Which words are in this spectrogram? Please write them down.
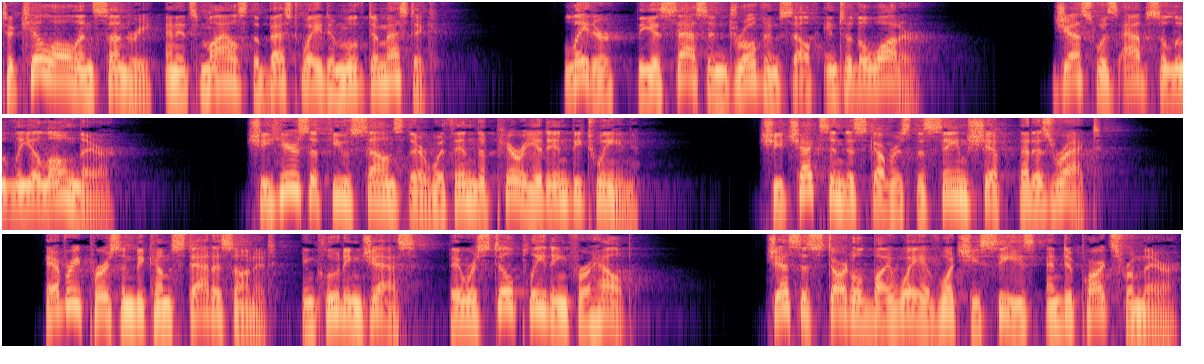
To kill all and sundry, and it's miles the best way to move domestic. Later, the assassin drove himself into the water. Jess was absolutely alone there. She hears a few sounds there within the period in between. She checks and discovers the same ship that is wrecked. Every person becomes status on it, including Jess, they were still pleading for help. Jess is startled by way of what she sees and departs from there.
